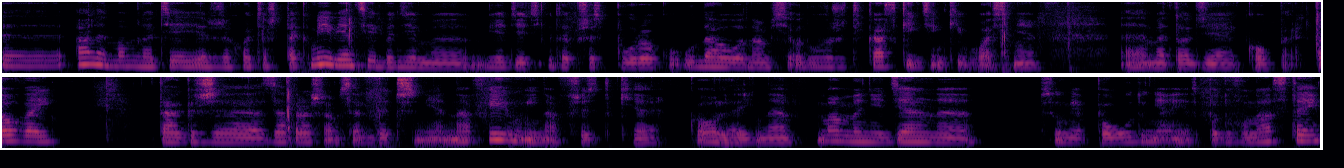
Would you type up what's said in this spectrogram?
E, Ale mam nadzieję, że chociaż tak mniej więcej będziemy wiedzieć, ile przez pół roku udało nam się odłożyć kaski dzięki właśnie e, metodzie kopertowej. Także zapraszam serdecznie na film i na wszystkie kolejne. Mamy niedzielne w sumie południe, jest po 12.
